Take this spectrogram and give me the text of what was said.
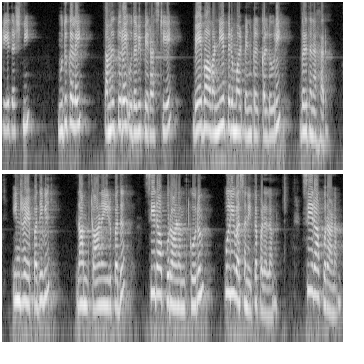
பிரியதர்ஷினி முதுகலை தமிழ்துறை உதவி பேராசிரியை வேபா வன்னிய பெருமாள் பெண்கள் கல்லூரி விருதுநகர். இன்றைய பதிவில் நாம் காண இருப்பது சீரா புராணம் கூறும் புலி வசனித்த படலம். சீரா புராணம்.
